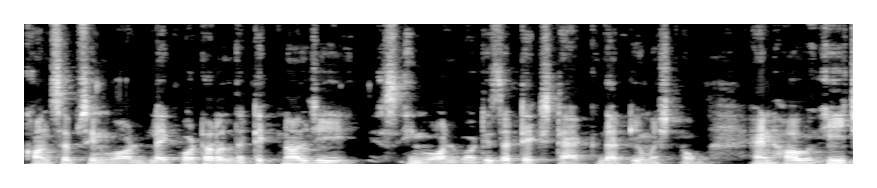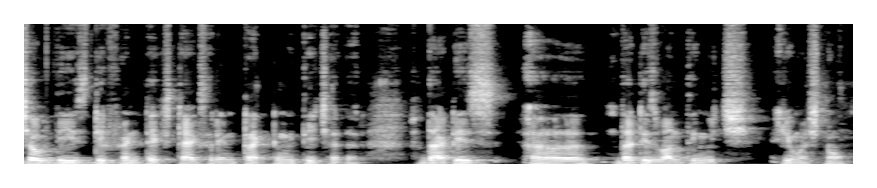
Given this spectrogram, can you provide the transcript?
concepts involved? Like what are all the technology involved? What is the tech stack that you must know? And how each of these different tech stacks are interacting with each other. So that is uh, that is one thing which you must know.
